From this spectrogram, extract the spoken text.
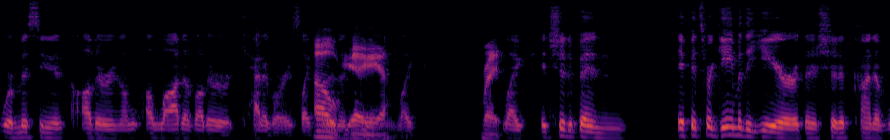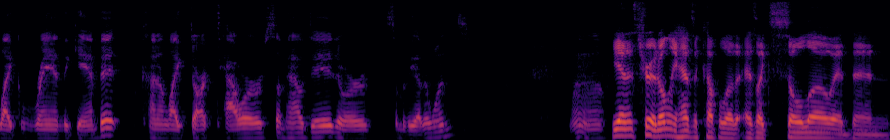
we're missing it other in a, a lot of other categories. Like Oh, yeah, yeah, yeah. Like Right. like it should have been if it's for game of the year then it should have kind of like ran the gambit kind of like dark tower somehow did or some of the other ones i don't know Yeah, that's true. It only has a couple other as like solo and then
